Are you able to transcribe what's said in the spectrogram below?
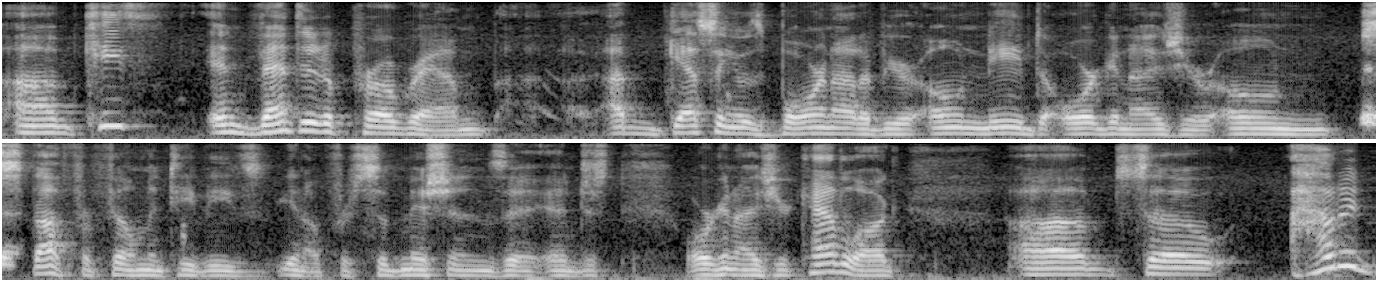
um, Keith invented a program. I'm guessing it was born out of your own need to organize your own stuff for film and TVs, you know, for submissions and, and just organize your catalog. Um, so how did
